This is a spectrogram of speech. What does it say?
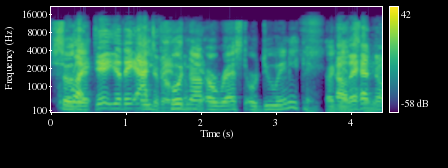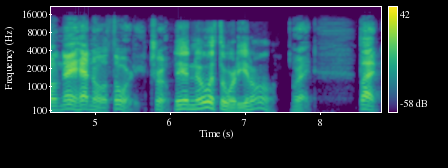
so right. that They, yeah, they they activated could them, not yeah. arrest or do anything. No, they had no. They had no authority. True. They had no authority at all. Right. But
